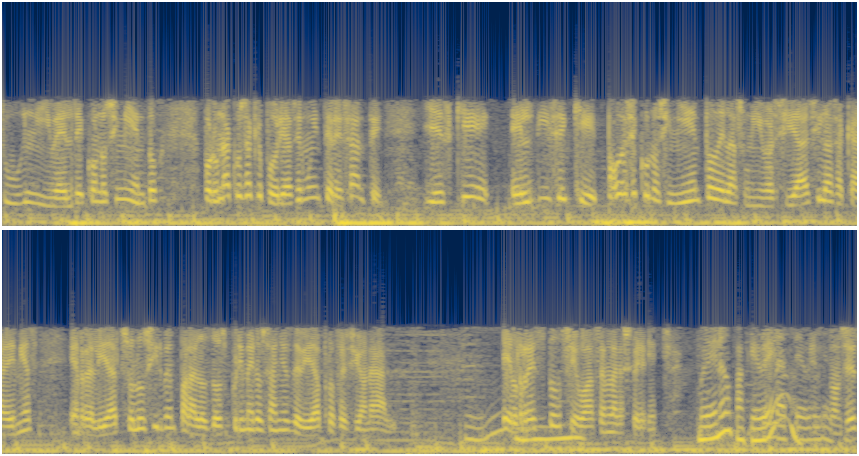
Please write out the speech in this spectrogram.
su nivel de conocimiento por una cosa que podría ser muy interesante y es que él dice que todo ese conocimiento de las universidades y las academias en realidad solo sirven para los dos primeros años de vida profesional. El resto se basa en la experiencia. Bueno, para que vean. Entonces,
